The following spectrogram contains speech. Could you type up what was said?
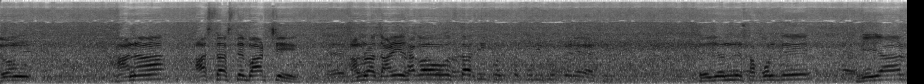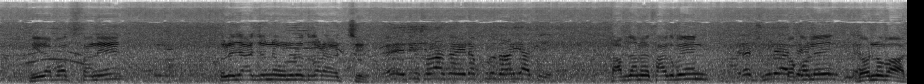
এবং হানা আস্তে আস্তে বাড়ছে। আমরা দাঁড়িয়ে থাকা অবস্থাতেই কুড়ি ফুট বেড়ে গেছে। সেই জন্য সকলকে যে যার নিরাপদ স্থানে চলে যাওয়ার জন্য অনুরোধ করা হচ্ছে। এদিকে শোনা যায় এটা পুরো দাঁড়িয়ে আছে। সাবধানে থাকবেন। সকলে ধন্যবাদ।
